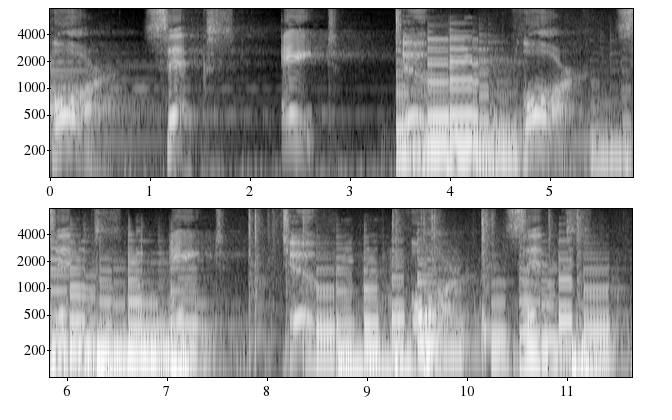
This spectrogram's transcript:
four, six, eight, two, four, six, six,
